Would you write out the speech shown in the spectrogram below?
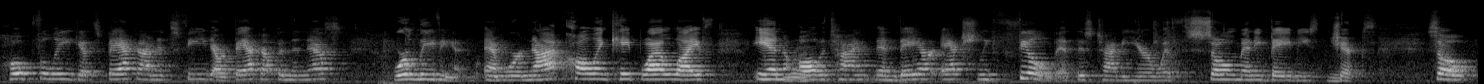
hopefully gets back on its feet or back up in the nest, we're leaving it. And we're not calling Cape Wildlife in all the time. And they are actually filled at this time of year with so many babies, mm. chicks. So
